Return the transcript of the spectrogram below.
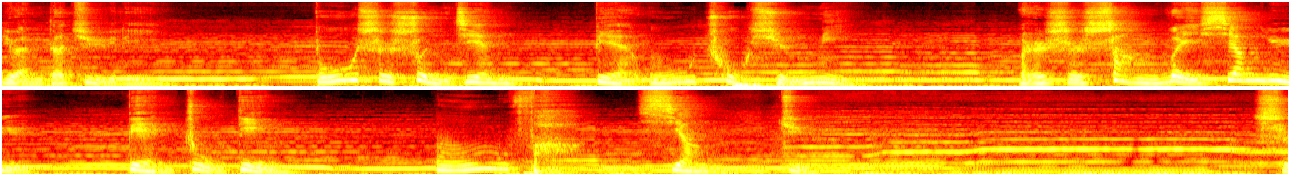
远的距离，不是瞬间便无处寻觅，而是尚未相遇，便注定无法相聚。世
